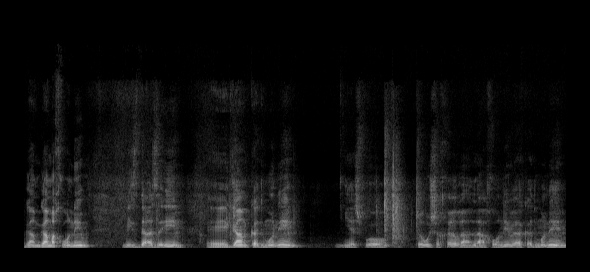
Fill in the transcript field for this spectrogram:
גם, גם אחרונים מזדעזעים, גם קדמונים, יש פה פירוש אחר לאחרונים והקדמונים,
